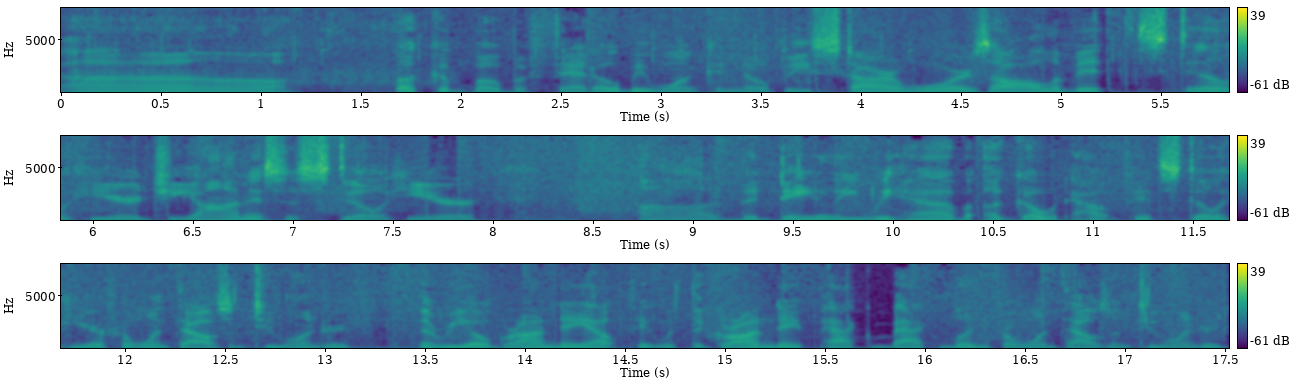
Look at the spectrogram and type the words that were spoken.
Uh Book of Boba Fett, Obi Wan Kenobi, Star Wars, all of it still here. Giannis is still here. Uh, the daily, we have a goat outfit still here for 1,200. The Rio Grande outfit with the Grande Pack back bling for 1,200.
